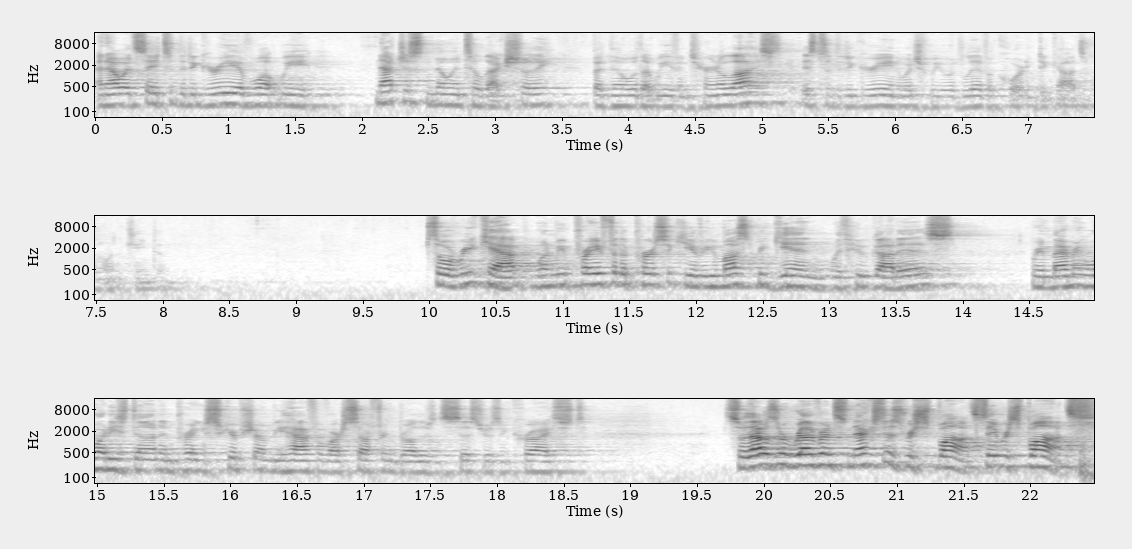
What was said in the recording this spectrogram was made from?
And I would say to the degree of what we not just know intellectually, but know that we've internalized, is to the degree in which we would live according to God's will and kingdom. So, a recap when we pray for the persecuted, we must begin with who God is remembering what he's done and praying scripture on behalf of our suffering brothers and sisters in Christ. So that was the reverence. Next is response. Say response.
